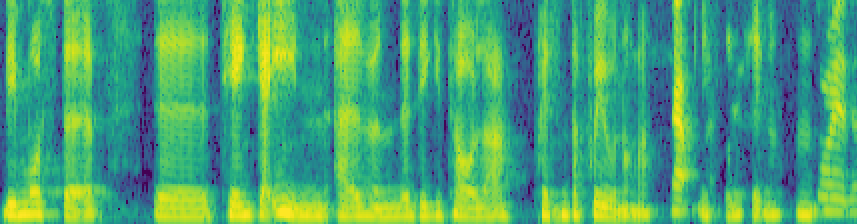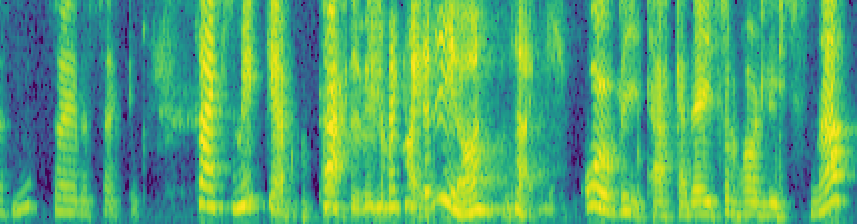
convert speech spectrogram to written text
vi måste eh, tänka in även de digitala presentationerna Ja. i framtiden. Mm. Så är det, så är det säkert. Tack så mycket. Tack att du ville vara med. Ja, tack. Och vi tackar dig som har lyssnat.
